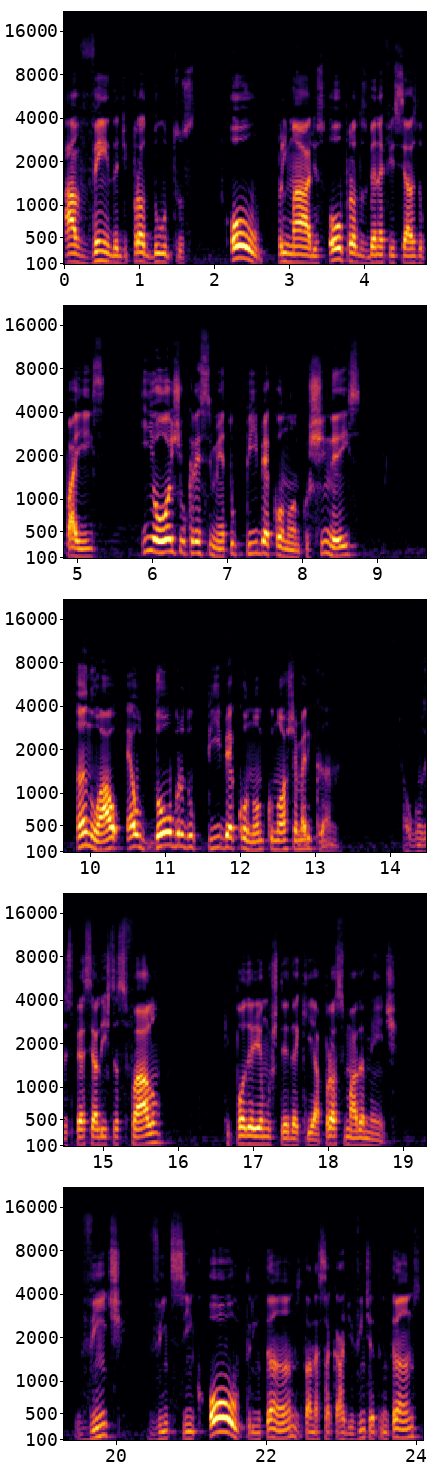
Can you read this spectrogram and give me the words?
a venda de produtos ou primários ou produtos beneficiados do país. E hoje o crescimento do PIB econômico chinês anual é o dobro do PIB econômico norte-americano. Alguns especialistas falam que poderíamos ter daqui aproximadamente 20 25 ou 30 anos, está nessa casa de 20 a 30 anos,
